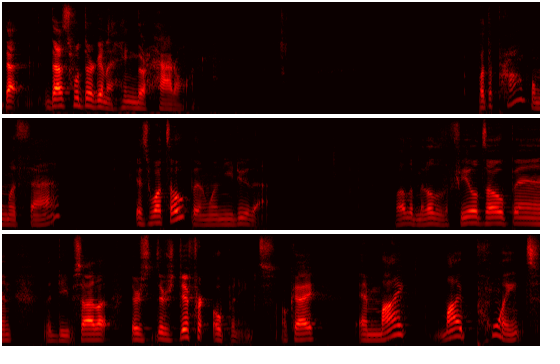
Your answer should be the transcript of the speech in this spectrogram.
that that's what they're going to hang their hat on. But the problem with that is what's open when you do that. Well, the middle of the field's open, the deep side. There's there's different openings. Okay, and my my point,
